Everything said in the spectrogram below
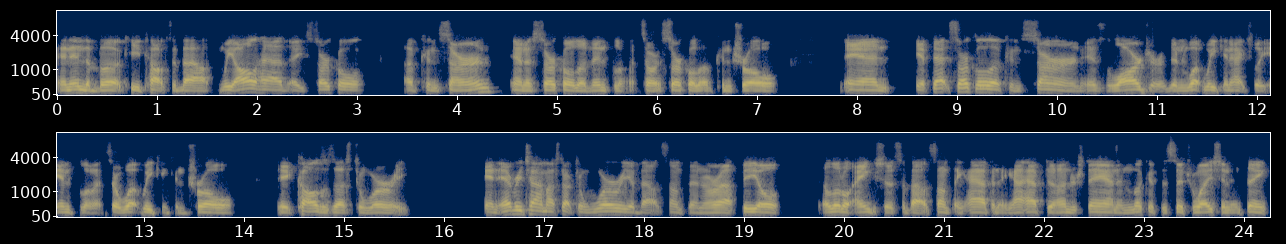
And in the book, he talks about we all have a circle of concern and a circle of influence or a circle of control. And if that circle of concern is larger than what we can actually influence or what we can control, it causes us to worry. And every time I start to worry about something or I feel a little anxious about something happening, I have to understand and look at the situation and think,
